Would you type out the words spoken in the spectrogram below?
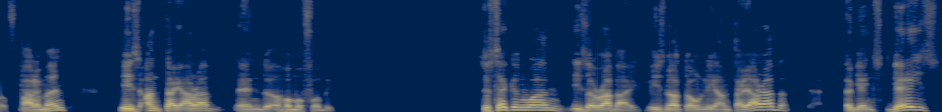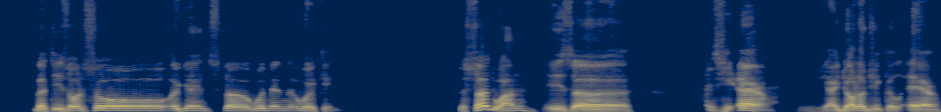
of parliament, is anti-Arab and uh, homophobic. The second one is a rabbi. He's not only anti-Arab, against gays, but he's also against uh, women working. The third one is uh, the heir, the ideological heir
